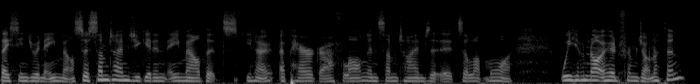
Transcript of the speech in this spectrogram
they send you an email so sometimes you get an email that's you know a paragraph long and sometimes it's a lot more we have not heard from Jonathan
